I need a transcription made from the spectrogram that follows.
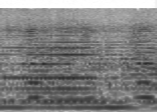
Música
